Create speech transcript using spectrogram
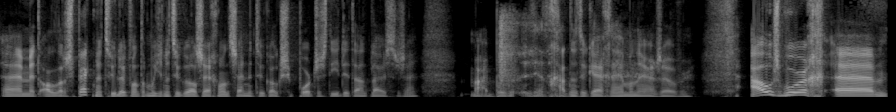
Eh, met alle respect natuurlijk, want dat moet je natuurlijk wel zeggen. Want het zijn natuurlijk ook supporters die dit aan het luisteren zijn. Maar het, gaat natuurlijk echt helemaal nergens over. Augsburg ehm,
